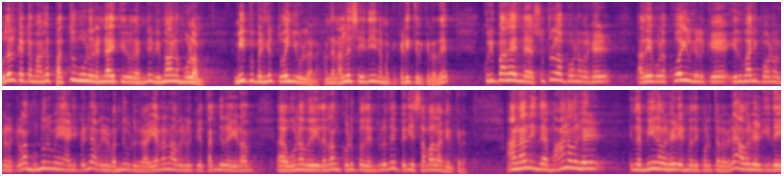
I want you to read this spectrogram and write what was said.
முதல் கட்டமாக பத்து மூணு ரெண்டாயிரத்தி இருபது அன்று விமானம் மூலம் மீட்பு பணிகள் துவங்கி உள்ளன. அந்த நல்ல செய்தி நமக்கு கிடைத்திருக்கிறது. குறிப்பாக இந்த சுற்றுலா போனவர்கள் அதே போல் கோயில்களுக்கு இது மாதிரி போனவர்களுக்கெல்லாம் முன்னுரிமை அடிப்படையில் அவர்கள் வந்து விடுகிறார். ஏன்னா அவர்களுக்கு தங்குகிற இடம் உணவு இதெல்லாம் கொடுப்பது என்பது பெரிய சவாலாக இருக்கிறது. ஆனால் இந்த மாணவர்கள் இந்த மீனவர்கள் என்பதை பொறுத்தளவில் அவர்கள் இதை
